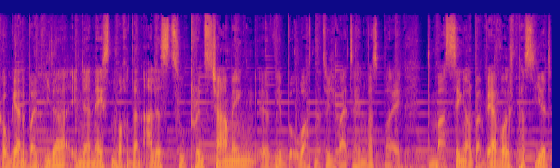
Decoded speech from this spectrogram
Komm gerne bald wieder. In der nächsten Woche dann alles zu Prince Charming. Äh, wir beobachten natürlich weiterhin, was bei The Masked Singer und beim Werwolf passiert.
